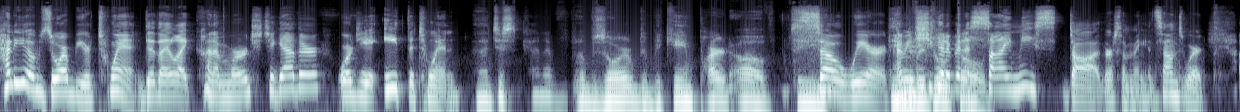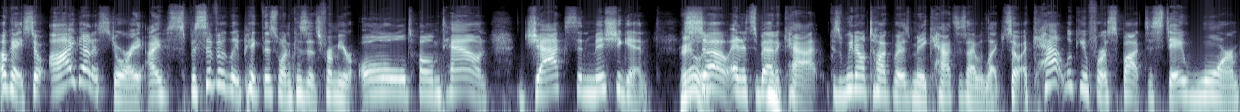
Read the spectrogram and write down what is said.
How do you absorb your twin? Do they like kind of merge together or do you eat the twin? And it just kind of absorbed and became part of the. so weird. I mean, she could have been individual a. Siamese dog or something. It sounds weird. Okay, so I got a story. I specifically picked this one because it's from your old hometown, Jackson, Michigan. Really? Hmm. So, and it's about a cat because we don't talk about as many cats as I would like. So, a cat looking for a spot to stay warm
